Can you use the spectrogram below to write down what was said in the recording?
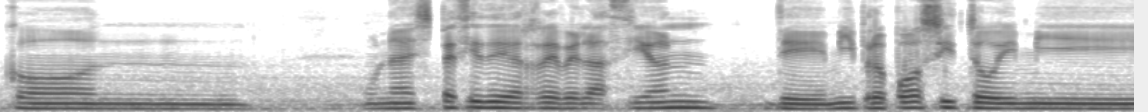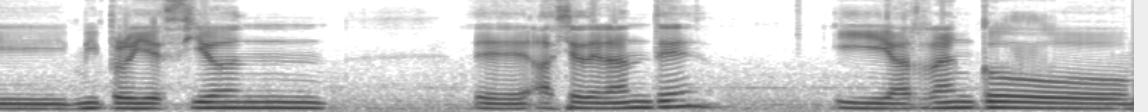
con una especie de revelación de mi propósito y mi, proyección eh, hacia adelante. Y arranco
